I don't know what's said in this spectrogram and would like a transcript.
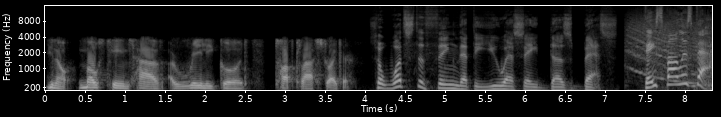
you know most teams have a really good top class striker. So, what's the thing that the USA does best? Baseball is back,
